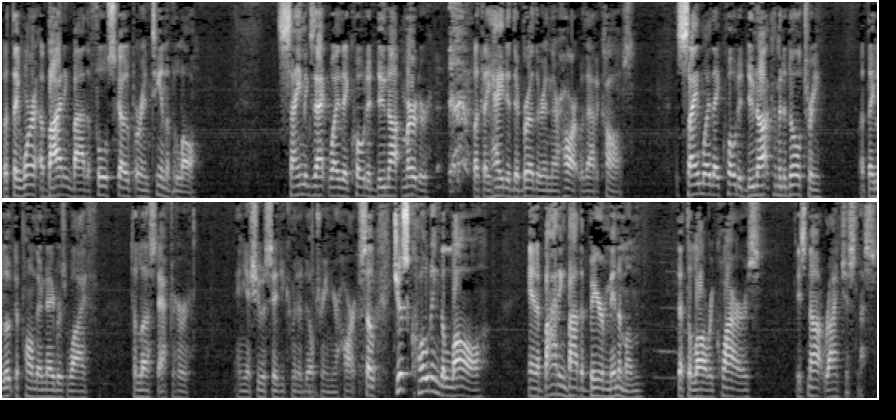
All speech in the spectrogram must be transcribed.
but they weren't abiding by the full scope or intent of the law. Same exact way they quoted, do not murder, but they hated their brother in their heart without a cause. The same way they quoted, do not commit adultery, but they looked upon their neighbor's wife to lust after her and Yeshua said you commit adultery in your heart. So just quoting the law and abiding by the bare minimum that the law requires is not righteousness.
